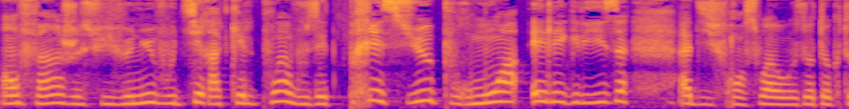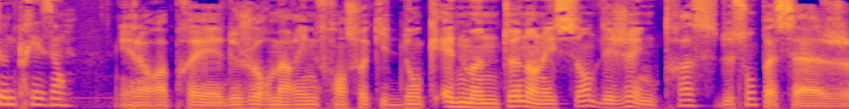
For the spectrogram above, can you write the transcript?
Enfin, je suis venu vous dire à quel point vous êtes précieux pour moi et l'Église, a dit François aux autochtones présents. Et alors après deux jours marine, François quitte donc Edmonton en laissant déjà une trace de son passage.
